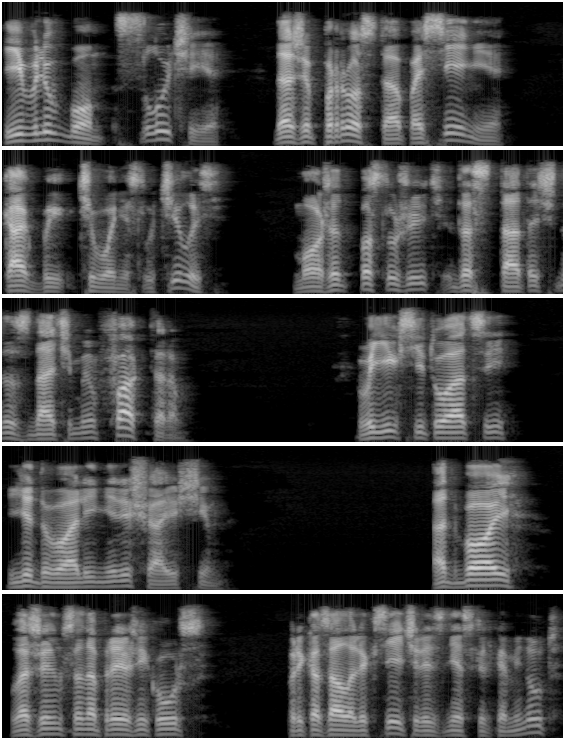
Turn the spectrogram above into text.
И в любом случае, даже просто опасение, как бы чего ни случилось, может послужить достаточно значимым фактором. В их ситуации едва ли не решающим. «Отбой! Ложимся на прежний курс!» — приказал Алексей через несколько минут,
